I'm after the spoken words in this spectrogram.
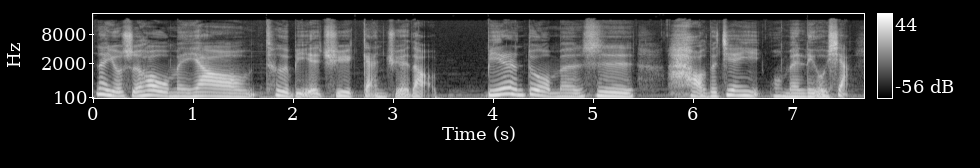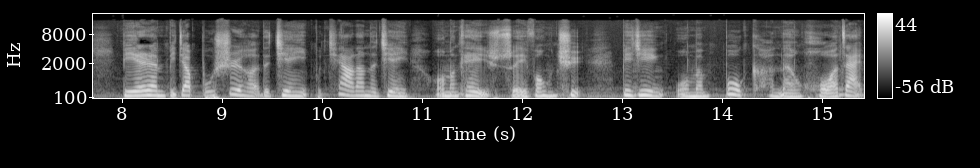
那有时候我们要特别去感觉到。别人对我们是好的建议，我们留下；别人比较不适合的建议、不恰当的建议，我们可以随风去。毕竟我们不可能活在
